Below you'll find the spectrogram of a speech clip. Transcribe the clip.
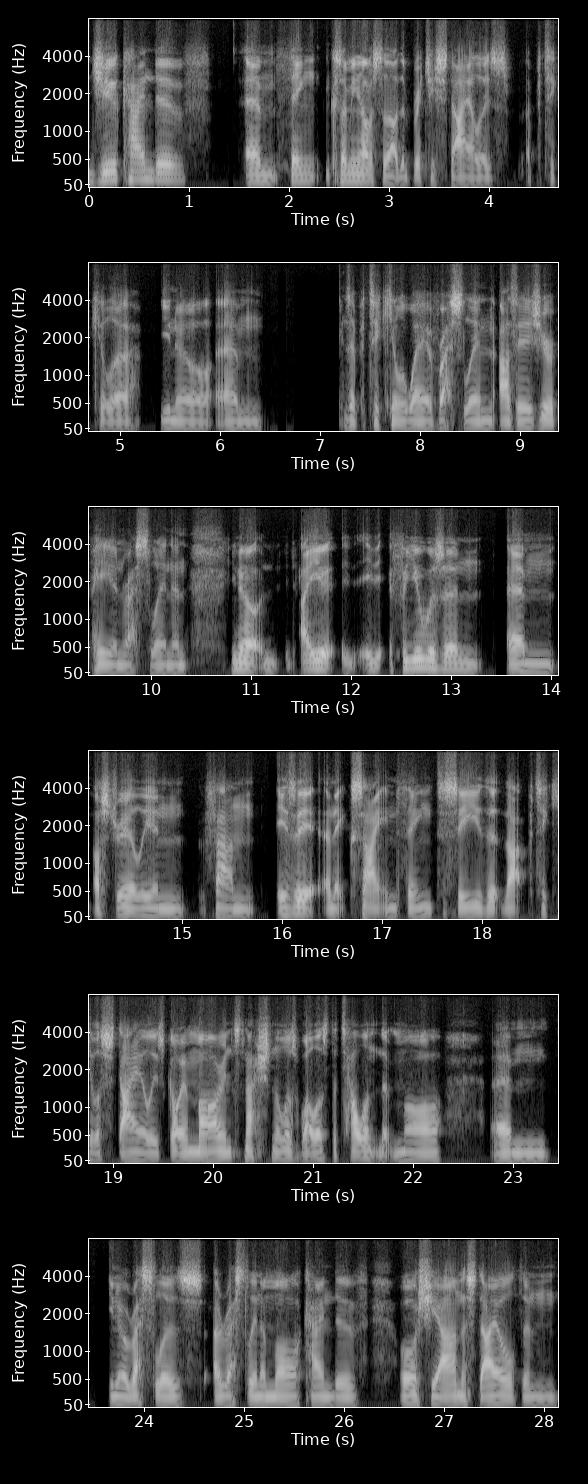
do you kind of um, think because I mean obviously like the British style is a particular you know um, is a particular way of wrestling as is European wrestling and you know are you for you as an um, Australian fan is it an exciting thing to see that that particular style is going more international as well as the talent that more um, you know wrestlers are wrestling a more kind of Oceania style than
